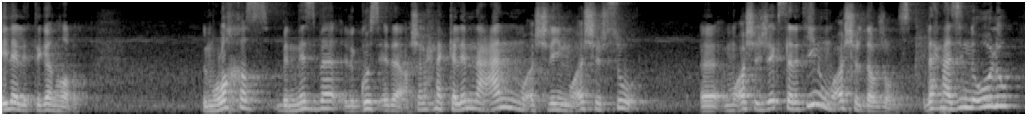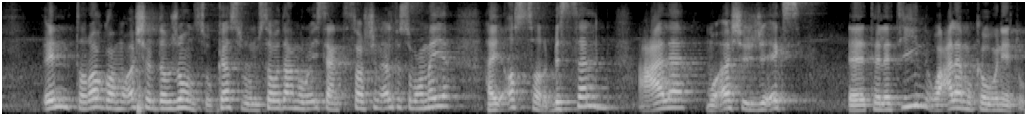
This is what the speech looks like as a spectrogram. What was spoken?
إلى الاتجاه الهابط. الملخص بالنسبة للجزء ده عشان إحنا اتكلمنا عن مؤشرين مؤشر سوق آه، مؤشر EGX 30 ومؤشر داو جونز. اللي إحنا عايزين نقوله إن تراجع مؤشر داو جونز وكسره لمستوى دعمه الرئيسي عند 29700 هيأثر بالسلب على مؤشر EGX آه، 30 وعلى مكوناته.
